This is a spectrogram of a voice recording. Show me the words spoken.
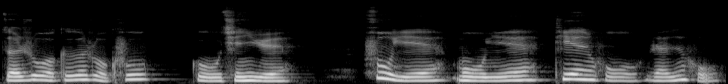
则若歌若哭。古琴曰：“父也，母也，天乎，人乎？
